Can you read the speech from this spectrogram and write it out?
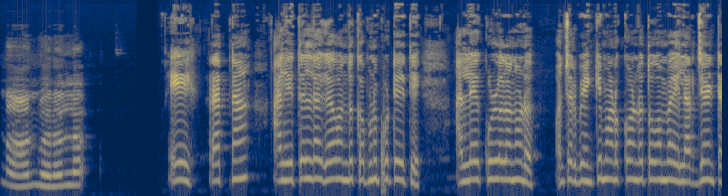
ನಾನ್ ಬರಲ್ಲ. ಏ ರತ್ನ ಅಲ್ಲಿ ಹಿತ್ತಲ್ದಾಗ ಒಂದು ಕಬ್ಬಣ ಪುಟ್ಟಿ ಐತಿ. ಅಲ್ಲೇ ಕುಳ್ಳದ ನೋಡು. ಒಂಚೂರು ಬೆಂಕಿ ಮಾಡ್ಕೊಂಡು ತಗೊಂಬ ಇಲ್ಲ ಅರ್ಜೆಂಟ್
